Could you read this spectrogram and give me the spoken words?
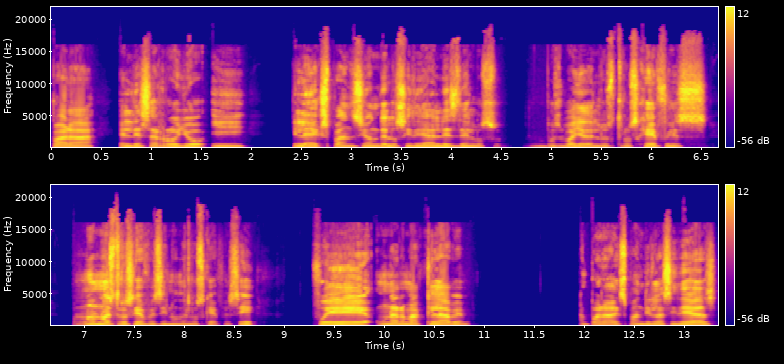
para el desarrollo y, la expansión de los ideales de los, pues vaya, de nuestros jefes, no nuestros jefes, sino de los jefes, ¿sí? Fue un arma clave para expandir las ideas,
